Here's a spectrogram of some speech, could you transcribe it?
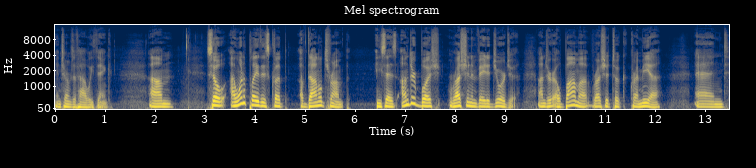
in terms of how we think. Um, so I want to play this clip of Donald Trump. He says, under Bush, Russia invaded Georgia. Under Obama, Russia took Crimea. And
